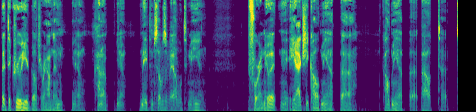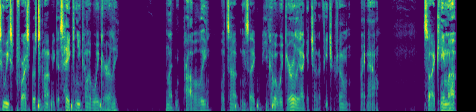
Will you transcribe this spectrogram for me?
but the crew he had built around him, you know, kind of you know made themselves available to me. And before I knew it, he actually called me up. Uh, called me up about uh, two weeks before I was supposed to come up. He goes, "Hey, can you come up a week early?" I'm like, "Probably." What's up? He's like, "If you come up a week early, I get you on a feature film right now." So I came up.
